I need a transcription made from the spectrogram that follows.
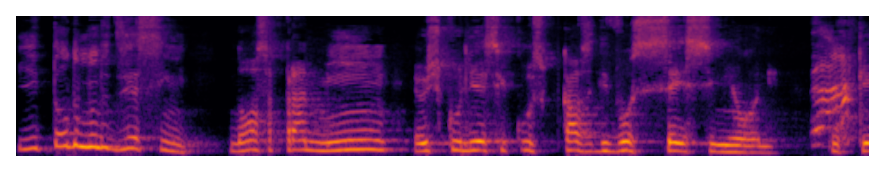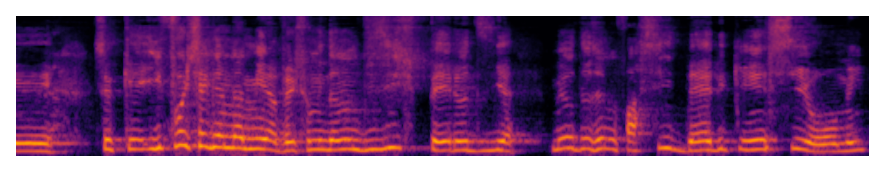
e todo mundo dizia assim: nossa, para mim, eu escolhi esse curso por causa de você, Simeone. Porque, sei o quê. E foi chegando na minha vez, foi me dando um desespero. Eu dizia, meu Deus, eu não faço ideia de quem é esse homem.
